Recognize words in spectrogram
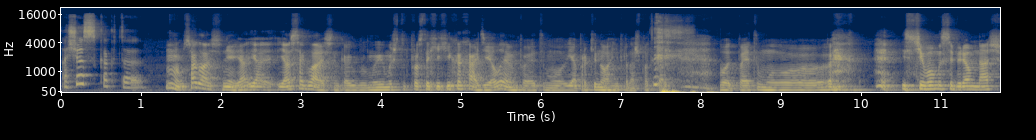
А сейчас как-то... Ну, согласен. Не, я, я, я согласен. Как бы мы, мы же тут просто хихихаха делаем, поэтому я про кино, а не про наш подкаст. Вот, поэтому из чего мы соберем наш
